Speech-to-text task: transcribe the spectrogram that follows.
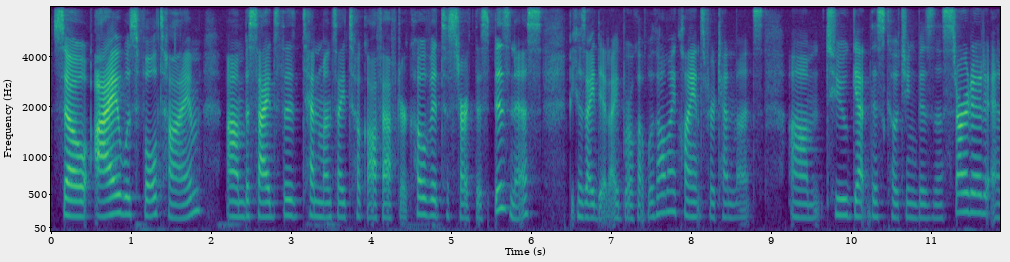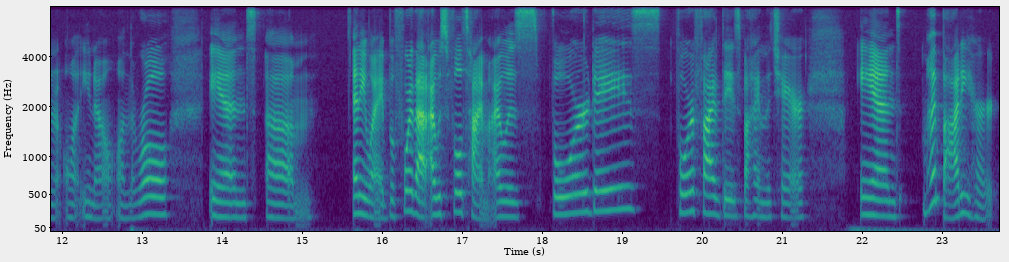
So I was full time, um, besides the 10 months I took off after COVID to start this business, because I did. I broke up with all my clients for 10 months um, to get this coaching business started and, on, you know, on the roll. And um, anyway, before that, I was full time. I was four days, four or five days behind the chair, and my body hurt.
